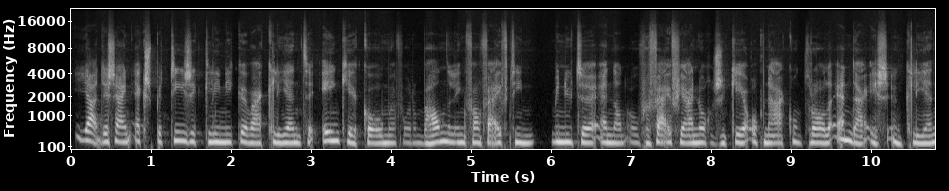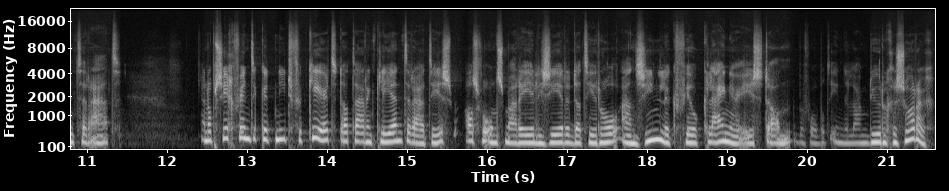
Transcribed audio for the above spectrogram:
ja, er zijn expertiseklinieken waar cliënten één keer komen voor een behandeling van 15 minuten en dan over vijf jaar nog eens een keer op nakontrole. En daar is een cliëntenraad. En op zich vind ik het niet verkeerd dat daar een cliëntenraad is, als we ons maar realiseren dat die rol aanzienlijk veel kleiner is dan bijvoorbeeld in de langdurige zorg.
